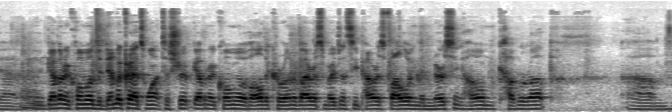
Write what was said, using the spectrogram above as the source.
yeah. Governor Cuomo, the Democrats want to strip Governor Cuomo of all the coronavirus emergency powers following the nursing home cover up. Um,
